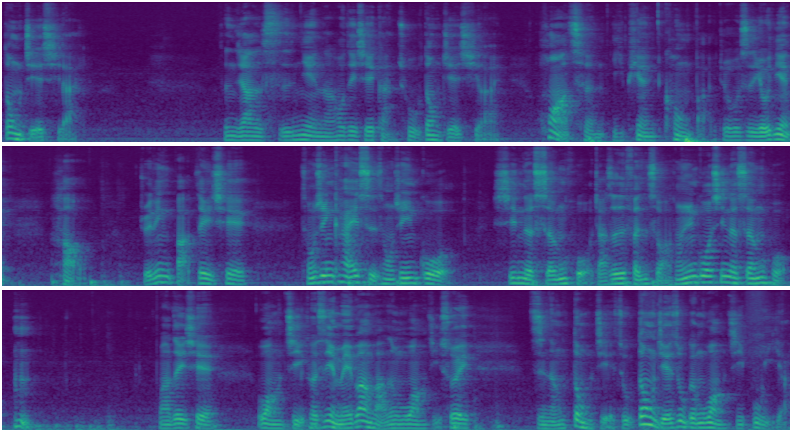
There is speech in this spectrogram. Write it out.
冻结起来，增加了思念啊，或这些感触冻结起来，化成一片空白，就是有点好，决定把这一切重新开始，重新过新的生活。假设是分手啊，重新过新的生活，把这一切忘记，可是也没办法这么忘记，所以。只能冻结住，冻结住跟忘记不一样。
